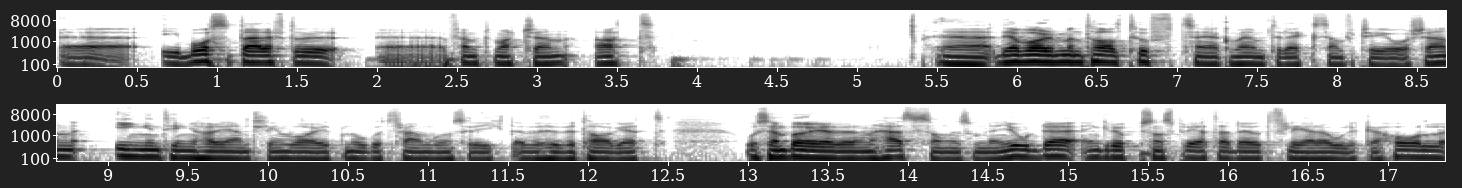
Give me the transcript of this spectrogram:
eh, i båset där efter eh, femte matchen att Eh, det har varit mentalt tufft sen jag kom hem till Leksand för tre år sedan. Ingenting har egentligen varit något framgångsrikt överhuvudtaget. Och sen började den här säsongen som den gjorde. En grupp som spretade åt flera olika håll,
